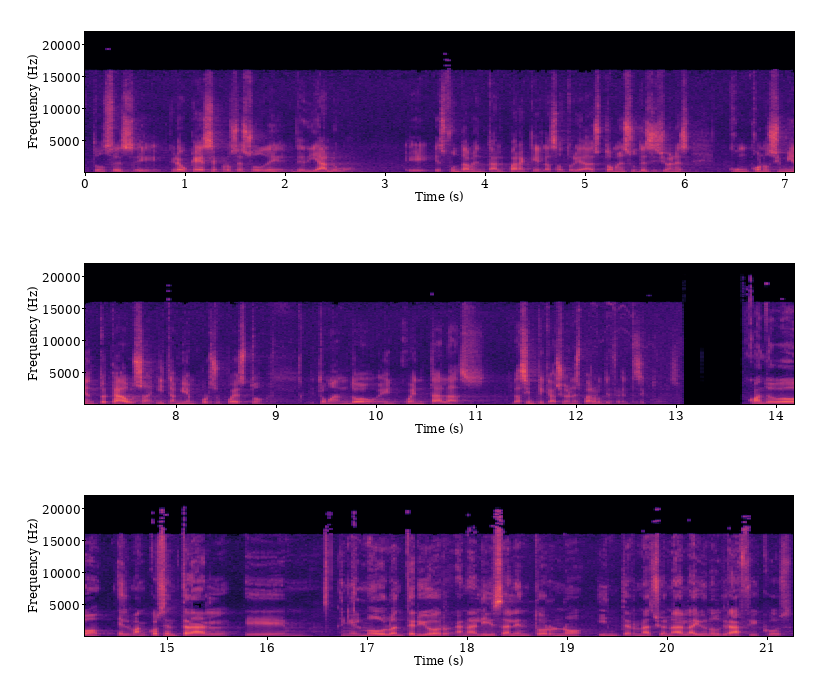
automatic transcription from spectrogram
Entonces, eh, creo que ese proceso de, diálogo eh, es fundamental para que las autoridades tomen sus decisiones con conocimiento de causa y también, por supuesto, tomando en cuenta las, las implicaciones para los diferentes sectores. Cuando el Banco Central en el módulo anterior analiza el entorno internacional. Hay unos gráficos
